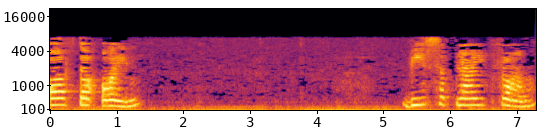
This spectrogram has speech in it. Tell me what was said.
of the oil be supplied from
